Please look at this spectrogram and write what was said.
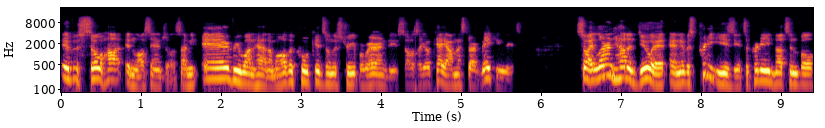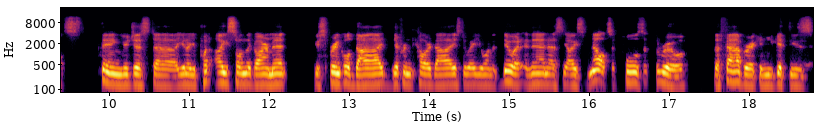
It was so hot in Los Angeles. I mean, everyone had them. All the cool kids on the street were wearing these. So I was like, okay, I'm gonna start making these. So I learned how to do it, and it was pretty easy. It's a pretty nuts and bolts thing. You just, uh, you know, you put ice on the garment, you sprinkle dye, different color dyes, the way you want to do it, and then as the ice melts, it pulls it through the fabric, and you get these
